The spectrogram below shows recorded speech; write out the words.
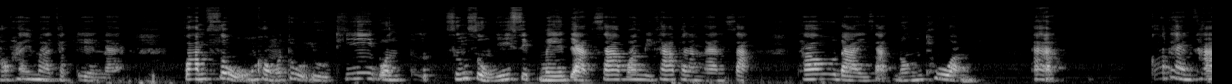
เขาให้มาชัดเจนนะ ความสูงของวัตถุอยู่ที่บนตึก ซึ่งสูง 20 เมตร อยากทราบว่ามีค่าพลังงานสักเท่าใดสักน้มถ่วง อะ ก็แทนค่า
